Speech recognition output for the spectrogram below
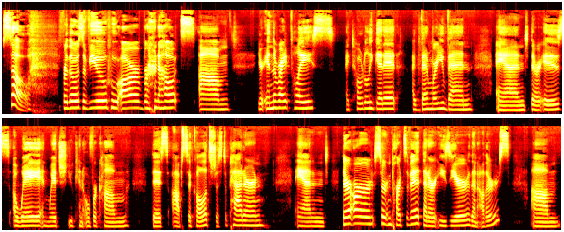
So, for those of you who are burnouts, um, you're in the right place. I totally get it. I've been where you've been. And there is a way in which you can overcome this obstacle. It's just a pattern. And there are certain parts of it that are easier than others. Um,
